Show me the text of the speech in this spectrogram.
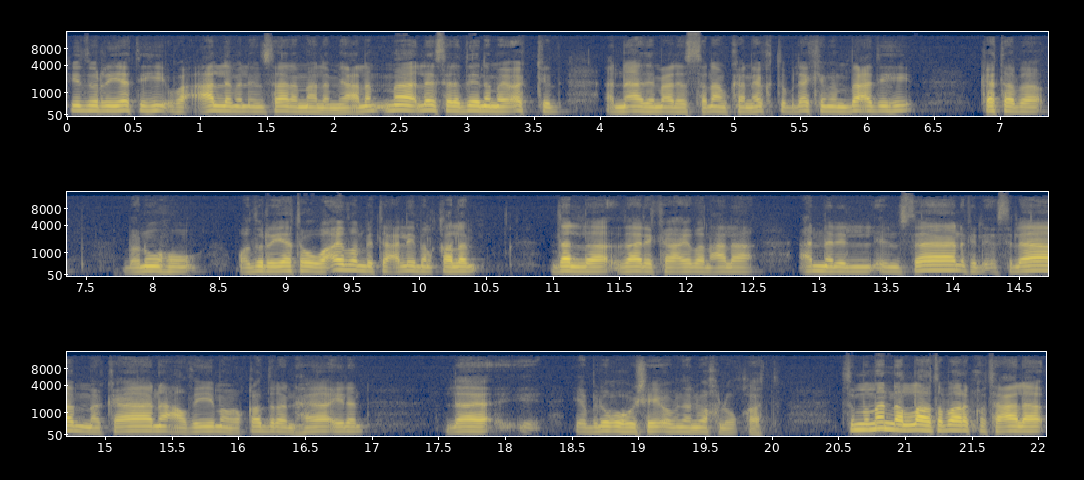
في ذريته وعلم الإنسان ما لم يعلم. ما ليس لدينا ما يؤكد أن آدم عليه السلام كان يكتب لكن من بعده كتب بنوه وذريته وأيضا بتعليم القلم. دل ذلك أيضا على أن للإنسان في الإسلام مكانة عظيمة وقدرا هائلا لا يبلغه شيء من المخلوقات. ثم من الله تبارك وتعالى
